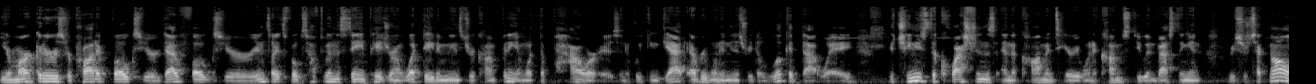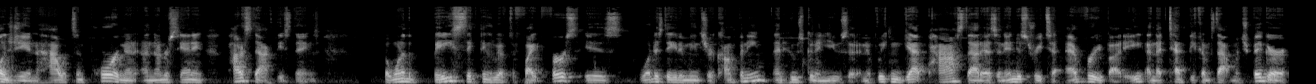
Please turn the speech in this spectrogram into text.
your marketers, your product folks, your dev folks, your insights folks have to be on the same page around what data means to your company and what the power is. And if we can get everyone in the industry to look at that way, it changes the questions and the commentary when it comes to investing in research technology and how it's important and, and understanding how to stack these things. But one of the basic things we have to fight first is what does data mean to your company and who's going to use it? And if we can get past that as an industry to everybody and that tent becomes that much bigger,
